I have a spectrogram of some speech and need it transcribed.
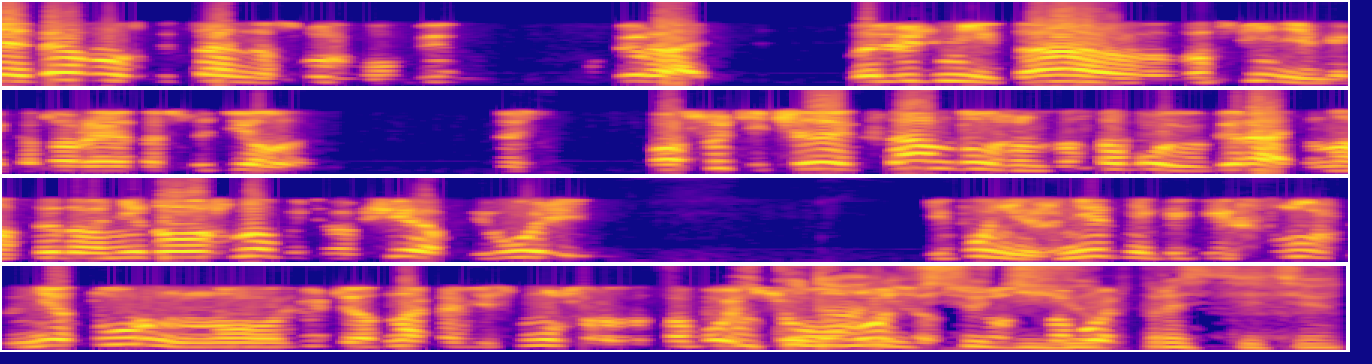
не обязан специально службу убирать за людьми, да, за свиньями, которые это все делают. То есть, по сути, человек сам должен за собой убирать. У нас этого не должно быть вообще априори. В Японии же нет никаких служб, нет урн, но люди, однако, весь мусор за собой а все куда уносят. Они все, все с собой. простите?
